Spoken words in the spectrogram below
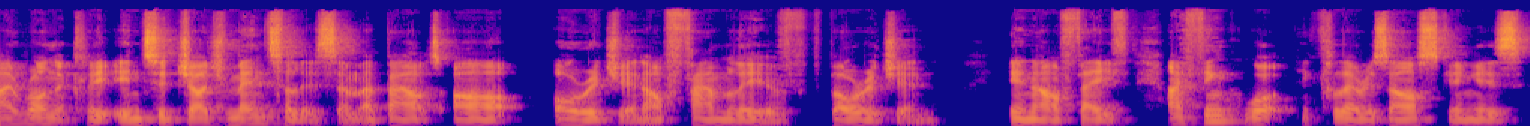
ironically, into judgmentalism about our origin, our family of origin in our faith. I think what Nicola is asking is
